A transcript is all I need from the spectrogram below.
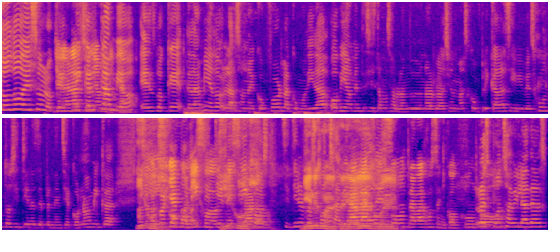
todo eso lo que Llegar implica el cambio americano. es lo que te da miedo, la zona de confort, la comodidad. Obviamente, si estamos hablando de una relación más complicada, si vives juntos, si tienes dependencia económica, A lo Hijos. mejor ya con cómoda, hijos, si tienes hijos. hijos, si tienes Bienes responsabilidades, trabajos, trabajos en conjunto. responsabilidades,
